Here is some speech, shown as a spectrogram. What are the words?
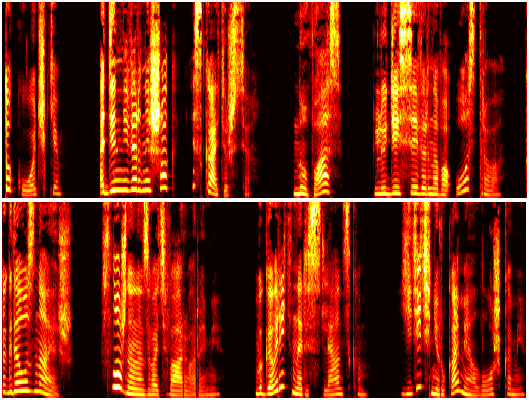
то кочки. Один неверный шаг — и скатишься. Но вас, людей Северного острова, когда узнаешь, сложно назвать варварами. Вы говорите на рестлянском, едите не руками, а ложками.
